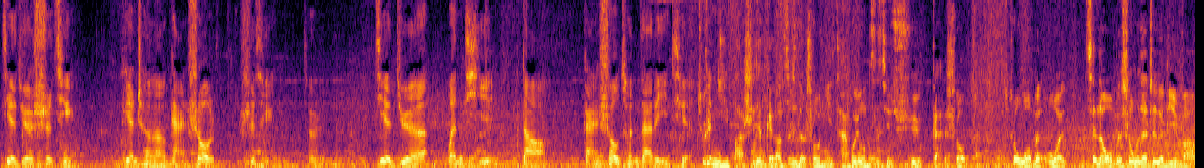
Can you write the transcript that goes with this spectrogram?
解决事情变成了感受事情，就是解决问题到感受存在的一切。就是你把时间给到自己的时候，你才会用自己去感受。就是我们，我现在我们生活在这个地方，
